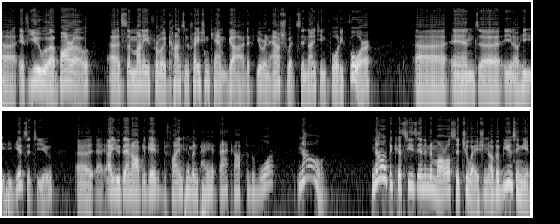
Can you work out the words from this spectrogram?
uh, if you uh, borrow uh, some money from a concentration camp guard, if you're in Auschwitz in 1944, uh, and uh, you know he, he gives it to you, are you then obligated to find him and pay it back after the war? No, no, because he's in an immoral situation of abusing you.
